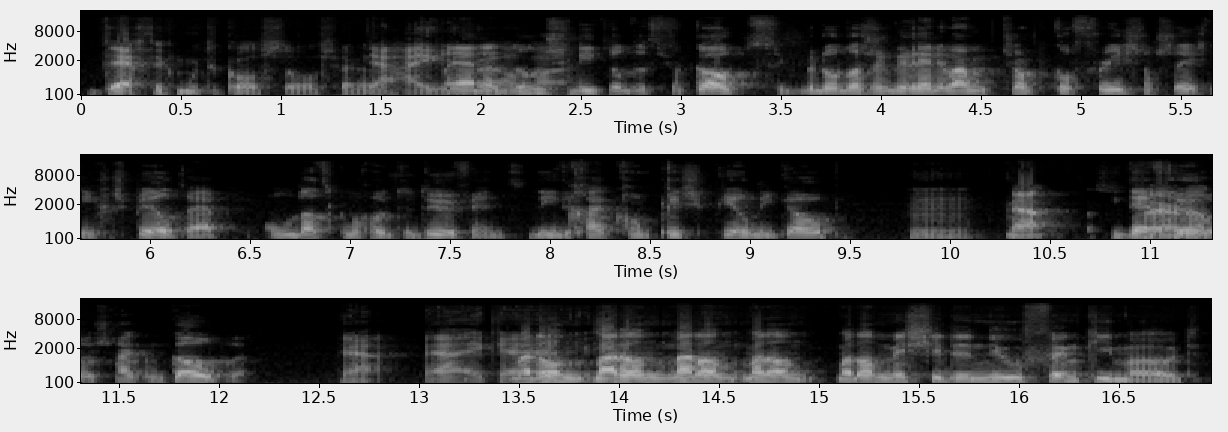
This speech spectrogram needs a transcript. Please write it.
30 moeten kosten of zo. Ja, maar eigenlijk ja dat wel, doen maar- ze niet, want het verkoopt. Ik bedoel, dat is ook de reden waarom ik Tropical Freeze nog steeds niet gespeeld heb. Omdat ik hem gewoon te duur vind. Die ga ik gewoon principieel niet kopen. Hmm. Ja, Als die 30 Fair euro is, ga ik hem kopen. Ja, ja ik... eh, maar dan, ik maar, dan, maar, dan, maar, dan, maar dan mis je de nieuw funky mode.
